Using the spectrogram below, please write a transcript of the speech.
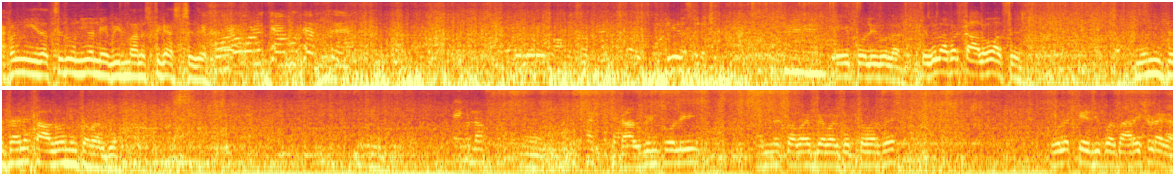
এখন নিয়ে যাচ্ছে তো উনিও নেভির মানুষ থেকে আসছে যে বড় বড় চামচ আছে। এই পলিগুলা। এগুলো আবার কালো আছে। নিতে চাইলে কালো নিতে পারবে। ডাস্টবিন পলি আপনি সবাই ব্যবহার করতে পারবে। ওগুলো কেজি পড়বে আড়াইশো টাকা।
